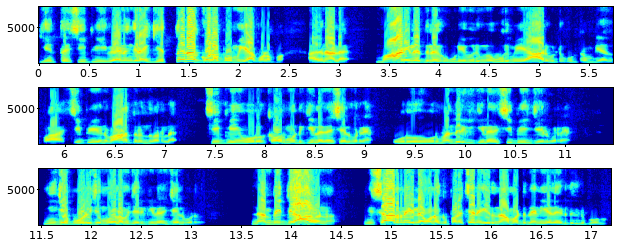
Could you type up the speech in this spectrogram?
எத்த சிபிஐ வேணுங்கிற எத்தனை குழப்பம் ஐயா குழப்பம். அதனால மாநிலத்தில் இருக்கக்கூடிய உரிமை உரிமையை யாரும் விட்டு கொடுத்துட முடியாதுப்பா. சிபிஐ வானத்துல இருந்து வரல. சிபிஐயும் ஒரு கவர்மெண்ட் கீழே தான் செயல்படுறேன். ஒரு ஒரு மந்திரிக்கு கீழே சிபிஐயும் செயல்படுறேன். இங்கே போலீஸும் முதலமைச்சர் கீழே தான் செயல்படுது. நம்பித்தே ஆகணும். விசாரணையில உனக்கு பிரச்சனை இருந்தா மட்டும்தான் நீ அதை எடுத்துக்கிட்டு போகணும்.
